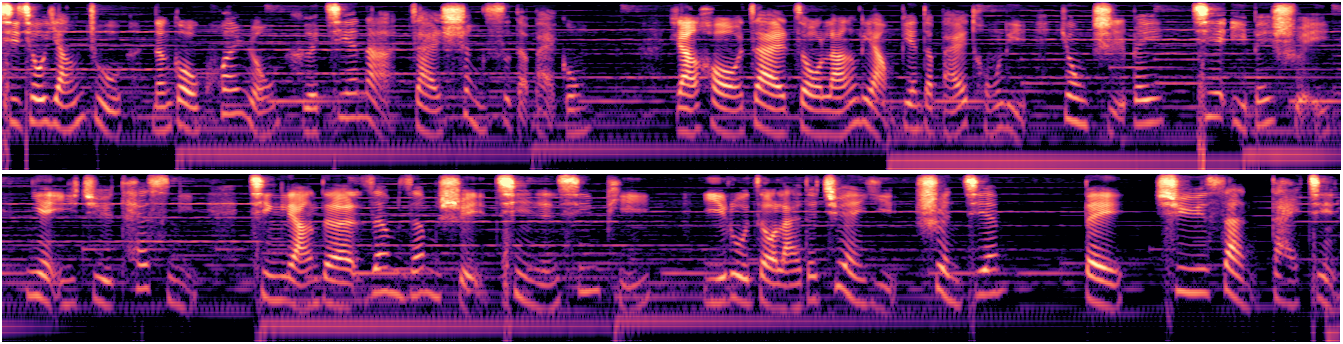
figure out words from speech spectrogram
祈求养主能够宽容和接纳在圣寺的拜功，然后在走廊两边的白桶里用纸杯接一杯水，念一句 tesmi，清凉的 Zamzam 水沁人心脾，一路走来的倦意瞬间被驱散殆尽。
